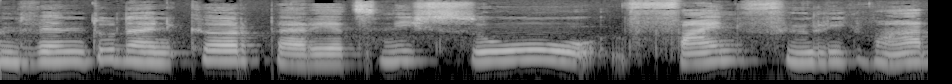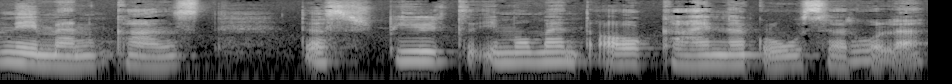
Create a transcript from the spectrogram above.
Und wenn du deinen Körper jetzt nicht so feinfühlig wahrnehmen kannst, das spielt im Moment auch keine große Rolle.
